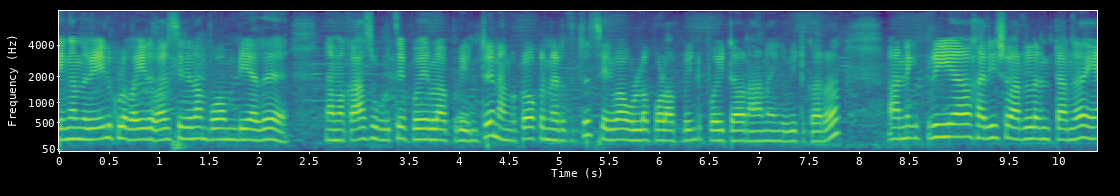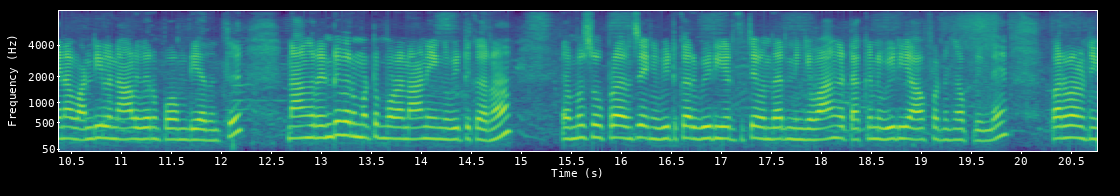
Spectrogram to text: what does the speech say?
எங்கே அந்த வெயிலுக்குள்ளே வயல் வரிசையிலலாம் போக முடியாது. நம்ம காசு கொடுத்தே போயிடலாம் அப்படின்ட்டு நாங்கள் டோக்கன் எடுத்துகிட்டு சரிவா உள்ளே போகலாம் அப்படின்ட்டு போயிட்டோம் நானும் எங்கள் வீட்டுக்காரரும். அன்றைக்கி பிரியா ஹரிஷ் வரலன்ட்டாங்க. ஏன்னா வண்டியில் நாலு பேரும் போக முடியாதுன்ட்டு நாங்கள் ரெண்டு பேரும் மட்டும் போனோம். நானும் எங்கள் வீட்டுக்காரரும். ரொம்ப சூப்பராக இருந்துச்சு. எங்கள் வீட்டுக்கார் வீடியோ எடுத்துகிட்டே வந்தார். நீங்கள் வாங்க டக்குன்னு வீடியோ ஆஃப் பண்ணுங்க அப்படின்னு. பரவாயில்ல நீ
